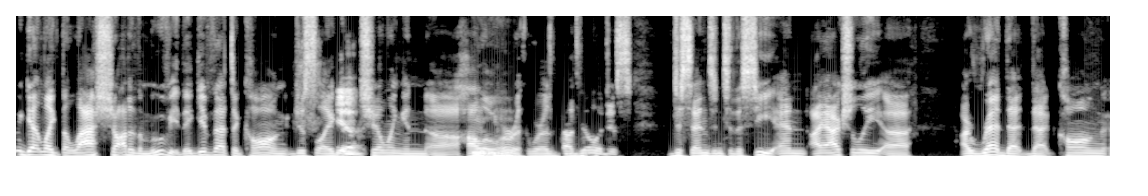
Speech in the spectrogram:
even get like the last shot of the movie. They give that to Kong just like Yeah. chilling in uh, Hollow Mhm. Earth, whereas Godzilla just descends into the sea. And I actually uh, I read that that Kong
